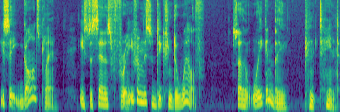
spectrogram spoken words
You see, God's plan is to set us free from this addiction to wealth so that we can be content.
